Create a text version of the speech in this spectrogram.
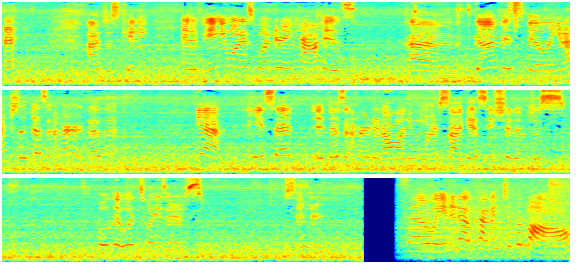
I'm just kidding. And if anyone is wondering how his um, gum is feeling, it actually doesn't hurt, does it? Yeah, he said it doesn't hurt at all anymore, so I guess he should have just pulled it with tweezers sooner. So we ended up coming to the mall,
